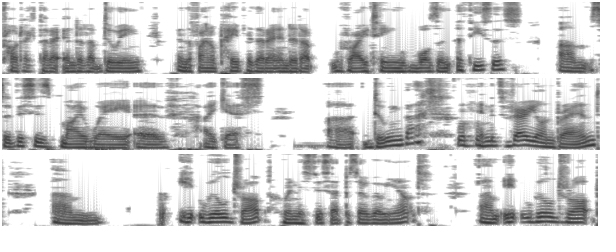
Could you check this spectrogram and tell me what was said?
project that I ended up doing and the final paper that I ended up writing wasn't a thesis. Um, so this is my way of, I guess, uh, doing that, and it's very on brand. Um, it will drop. When is this episode going out? Um, it will drop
